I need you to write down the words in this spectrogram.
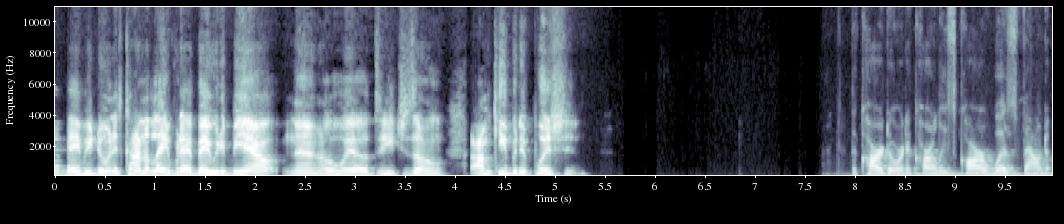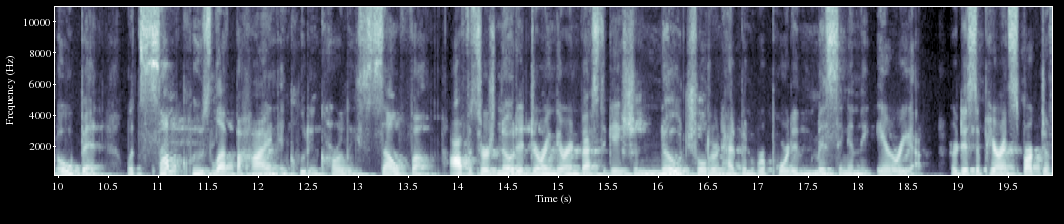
that baby doing? It's kind of late for that baby to be out. Nah, oh well, to each his own. I'm keeping it pushing. The car door to Carlee's car was found open, with some clues left behind, including Carlee's cell phone. Officers noted during their investigation no children had been reported missing in the area. Her disappearance sparked a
